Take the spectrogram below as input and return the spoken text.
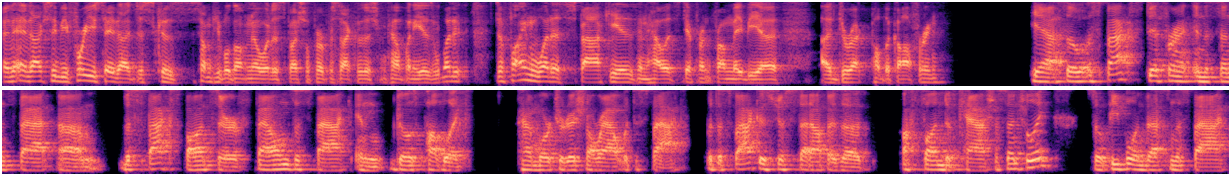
And, and actually, before you say that, just because some people don't know what a special purpose acquisition company is, what it, define what a SPAC is and how it's different from maybe a, a direct public offering. Yeah, so a SPAC's different in the sense that um, the SPAC sponsor founds a SPAC and goes public, kind of more traditional route with the SPAC. But the SPAC is just set up as a, a fund of cash essentially so people invest in the SPAC.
